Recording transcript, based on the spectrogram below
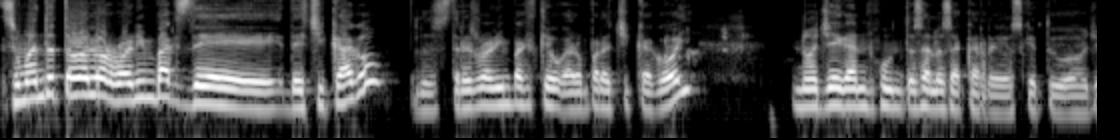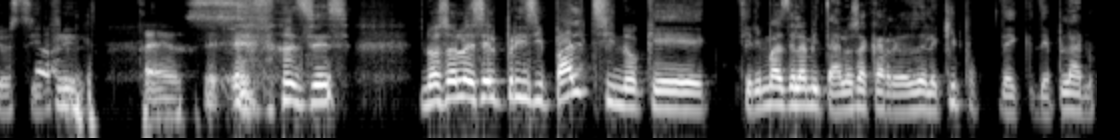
sumando todos los running backs de, de Chicago, los tres running backs que jugaron para Chicago hoy, no llegan juntos a los acarreos que tuvo Justin Fields. Pues. Entonces, no solo es el principal, sino que tiene más de la mitad de los acarreos del equipo, de, de plano.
